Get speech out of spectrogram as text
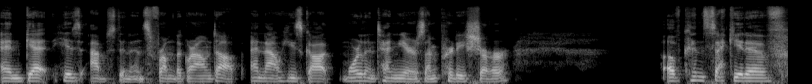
and get his abstinence from the ground up. And now he's got more than 10 years, I'm pretty sure of consecutive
